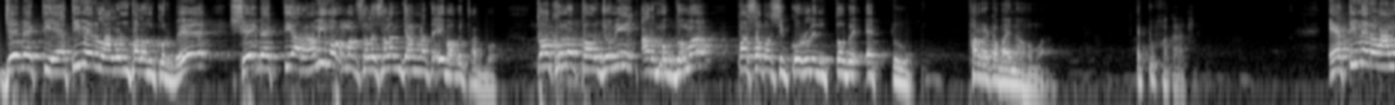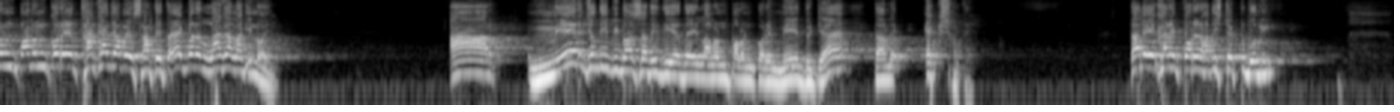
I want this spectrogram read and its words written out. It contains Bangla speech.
যে ব্যক্তি এতিমের লালন পালন করবে, সেই ব্যক্তি আর আমি মোহাম্মদ সাল্লাহ সাল্লাম জান্নাতে এভাবে থাকব। তখনও তর্জনী আর মধ্যমা পাশাপাশি করলেন, তবে একটু ফার্রাকা বায়না হমা একটু ফাঁকা রাখলেন। এতিমের লালন পালন করে থাকা যাবে সাথে, তো একবারে লাগালাগি নয়। আর মেয়ের যদি বিবাহ সাদী দিয়ে দেয়, লালন পালন করে মেয়ে দুইটা, তাহলে একসাথে। তাহলে এখানে পরের হাদিসটা একটু বলি।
